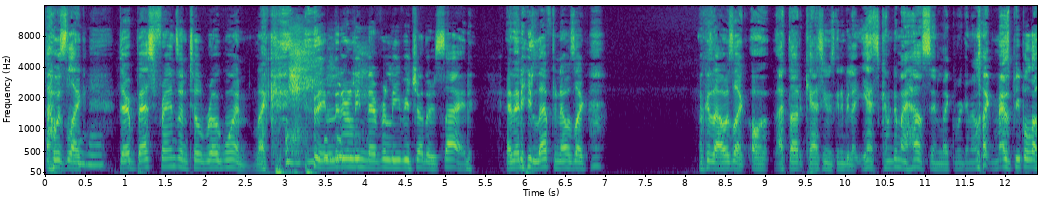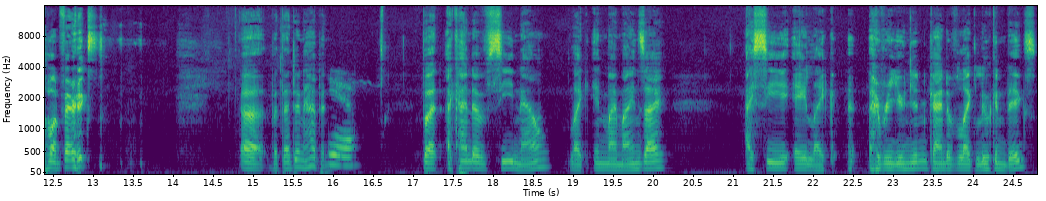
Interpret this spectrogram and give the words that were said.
I was like, they're best friends until Rogue One. Like they literally never leave each other's side. And then he left, and I was like, because I was like, oh, I thought Cassian was gonna be like, yes, come to my house, and like we're gonna like mess people up on Ferrix. uh, but that didn't happen. Yeah. But I kind of see now, like in my mind's eye, I see a like a reunion, kind of like Luke and Biggs,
